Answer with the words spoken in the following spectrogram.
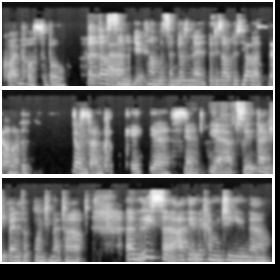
Quite mm-hmm. possible. That does sound um, a bit cumbersome, doesn't it? But it's obviously worth. Sound, does sound clunky, yes. Yeah, yeah, absolutely. Thank you, Ben, for pointing that out. Um, Lisa, I think we're coming to you now.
